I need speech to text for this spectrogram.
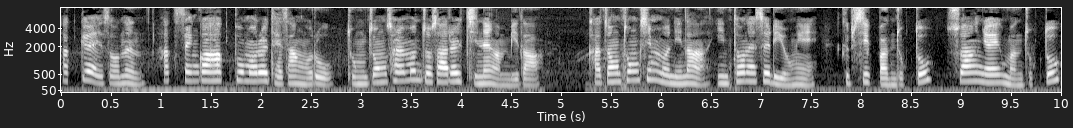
학교에서는 학생과 학부모를 대상으로 종종 설문조사를 진행합니다. 가정통신문이나 인터넷을 이용해 급식 만족도, 수학여행 만족도,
